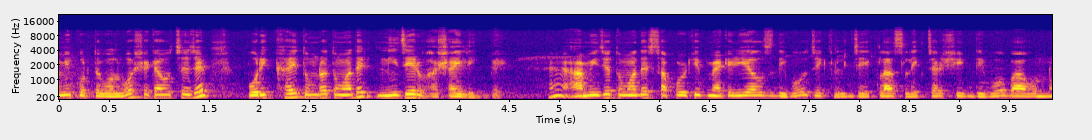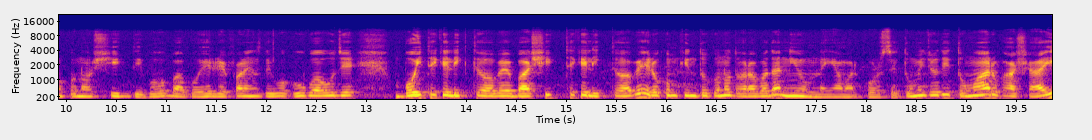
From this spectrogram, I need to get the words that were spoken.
আমি করতে বলব, সেটা হচ্ছে যে, পরীক্ষায় তোমরা তোমাদের নিজের ভাষায় লিখবে। হ্যাঁ আমি যে তোমাদের সাপোর্টিভ ম্যাটেরিয়ালস দিব, যে যে ক্লাস লেকচার শিট দিব বা অন্য কোনো শিট দিব বা বইয়ের রেফারেন্স দিব, হুবহু যে বই থেকে লিখতে হবে বা শিট থেকে লিখতে হবে, এরকম কিন্তু কোনো ধরাবাধা নিয়ম নেই আমার কোর্সে তুমি যদি তোমার ভাষায়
